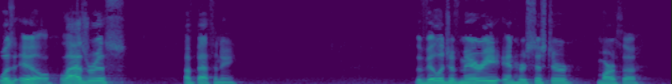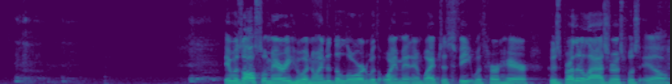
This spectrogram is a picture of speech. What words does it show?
was ill, Lazarus of Bethany, the village of Mary and her sister Martha. It was also Mary who anointed the Lord with ointment and wiped his feet with her hair, whose brother Lazarus was ill.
